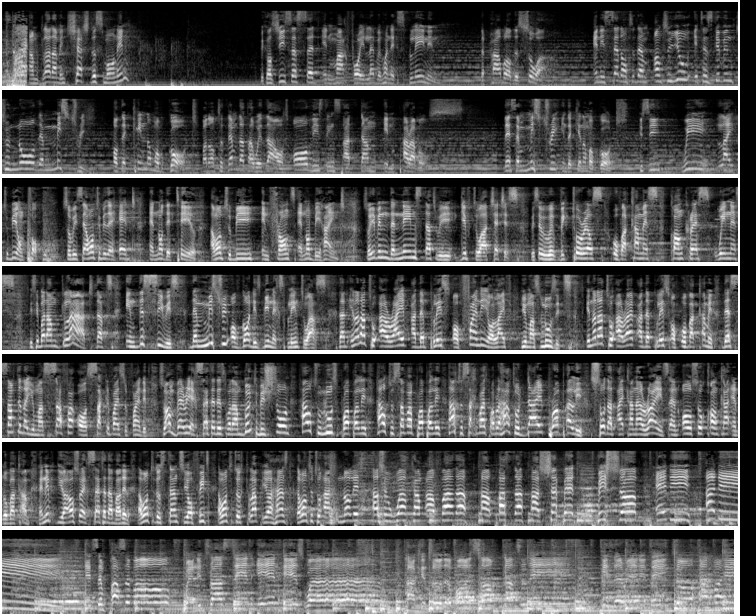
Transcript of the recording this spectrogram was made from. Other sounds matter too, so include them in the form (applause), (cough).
Words. I'm glad I'm in church this morning. Because Jesus said in Mark 4:11 when explaining the parable of the sower and he said unto them unto you it is given to know the mystery of the kingdom of God but unto them that are without all these things are done in parables. There's a mystery in the kingdom of God. You see we like to be on top. So we say, I want to be the head and not the tail. I want to be in front and not behind. So even the names that we give to our churches, we say we were victorious, overcomers, conquerors, winners. You see, but I'm glad that in this series, the mystery of God is being explained to us. That in order to arrive at the place of finding your life, you must lose it. In order to arrive at the place of overcoming, there's something that you must suffer or sacrifice to find it. So I'm very excited this morning. I'm going to be shown how to lose properly, how to suffer properly, how to sacrifice properly, how to die properly so that I can arise and also conquer and overcome. And if you are also excited about it, I want you to stand to your feet. I want you to clap your hands. I want you to acknowledge as we welcome our Father, our Pastor, our Shepherd, Bishop Eddie Addy. It's impossible when you trust in, His word. Hearken to the voice of God today. Is there anything too hard for Him?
